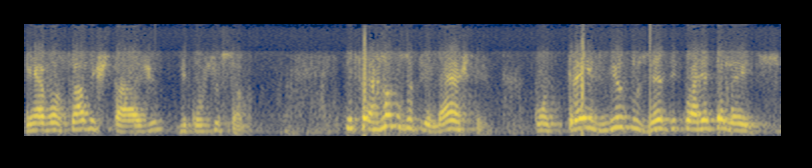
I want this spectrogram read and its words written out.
em avançado estágio de construção. Encerramos o trimestre com 3.240 leitos,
